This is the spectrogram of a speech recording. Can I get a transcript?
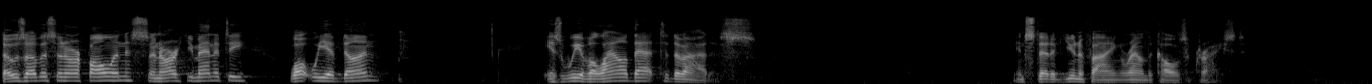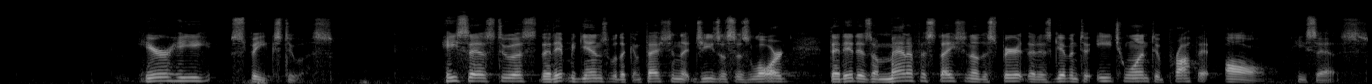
those of us in our fallenness and our humanity, what we have done is we have allowed that to divide us instead of unifying around the cause of Christ. Here he speaks to us. He says to us that it begins with a confession that Jesus is Lord, that it is a manifestation of the Spirit that is given to each one to profit all, he says.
